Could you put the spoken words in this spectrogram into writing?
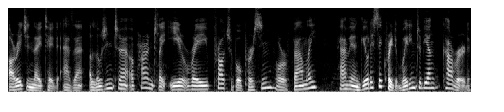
originated as an allusion to an apparently irreproachable person or family having a guilty secret waiting to be uncovered.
